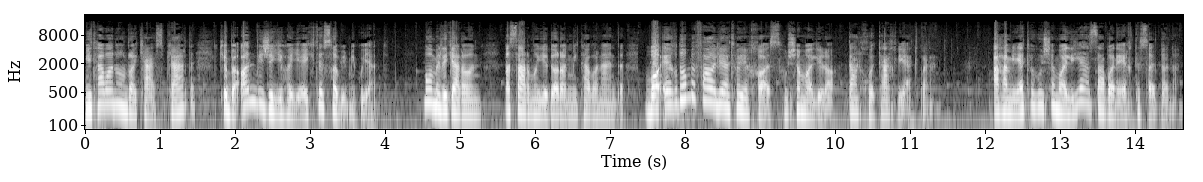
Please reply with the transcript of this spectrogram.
می توان آن را کسب کرد که به آن ویژگی های اکتسابی می گویند. و سرمایه داران می توانند با اقدام فعالیت های خاص هوش مالی را در خود تقویت کنند. اهمیت هوش مالی از زبان اقتصاددانان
